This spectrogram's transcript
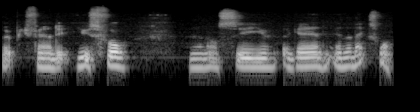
Hope you found it useful, and I'll see you again in the next one.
